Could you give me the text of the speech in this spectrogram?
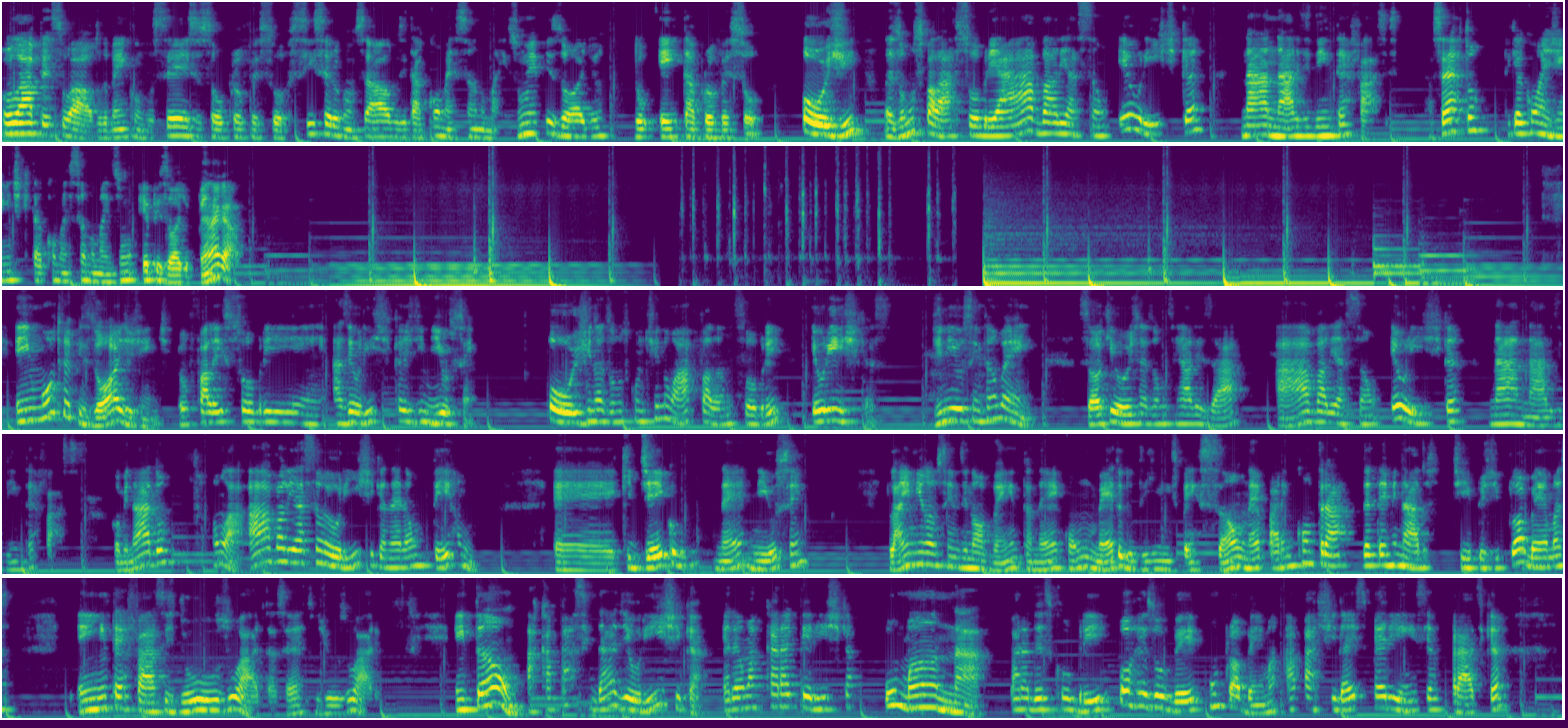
Olá pessoal, tudo bem com vocês? Eu sou o professor Cícero Gonçalves e está começando mais um episódio do Eita Professor. Hoje nós vamos falar sobre a avaliação heurística na análise de interfaces, tá certo? Fica com a gente que está começando mais um episódio bem legal. Em um outro episódio, gente, eu falei sobre as heurísticas de Nielsen. Hoje nós vamos continuar falando sobre heurísticas de Nielsen também. Só que hoje nós vamos realizar a avaliação heurística na análise de interface. Combinado? Vamos lá. A avaliação heurística né, é um termo é, que Jacob né, Nielsen lá em 1990, né, com um método de inspeção, né, para encontrar determinados tipos de problemas em interfaces do usuário, tá certo? De usuário. Então, a capacidade heurística é uma característica humana para descobrir ou resolver um problema a partir da experiência prática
